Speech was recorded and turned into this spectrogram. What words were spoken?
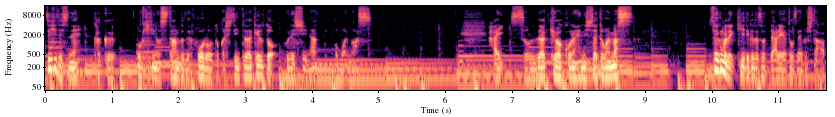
ぜひですね、各お聞きのスタンドでフォローとかしていただけると嬉しいなって思います。はい、それでは今日はこの辺にしたいと思います。最後まで聞いてくださってありがとうございました。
